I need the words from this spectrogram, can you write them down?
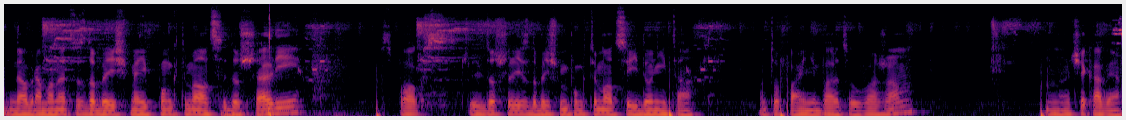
Dobra, monety zdobyliśmy i punkty mocy do Shelly. Spox. Czyli do Shelly zdobyliśmy punkty mocy i do Nita. No to fajnie, bardzo uważam. No, ciekawie.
